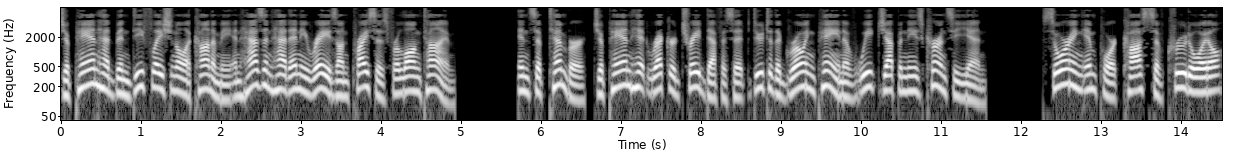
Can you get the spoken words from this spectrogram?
Japan had been deflational economy and hasn't had any raise on prices for long time. In September, Japan hit record trade deficit due to the growing pain of weak Japanese currency yen. Soaring import costs of crude oil,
